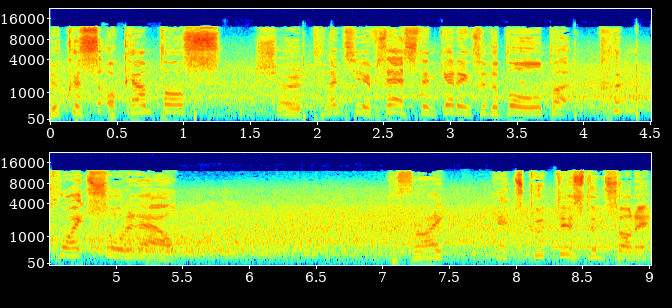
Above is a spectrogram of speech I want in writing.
Lucas Ocampos showed plenty of zest in getting to the ball, but couldn't quite sort it out. De Vrij gets good distance on it.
